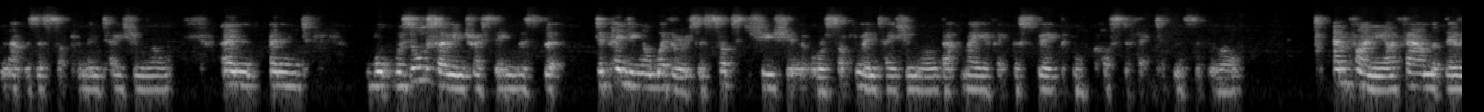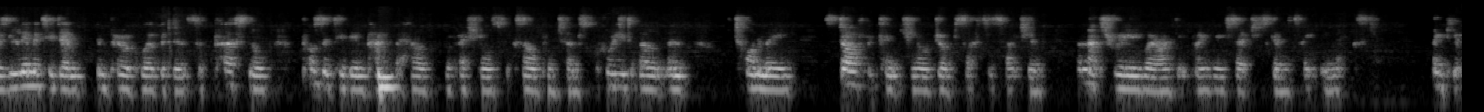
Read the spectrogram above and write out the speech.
And that was a supplementation role. And, and what was also interesting was that depending on whether it's a substitution or a supplementation role, that may affect the scope or cost effectiveness of the role. And finally, I found that there was limited empirical evidence of personal positive impact for health professionals, for example, in terms of career development, autonomy, staff retention or job satisfaction. And that's really where I think my research is going to take me next. Thank you.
